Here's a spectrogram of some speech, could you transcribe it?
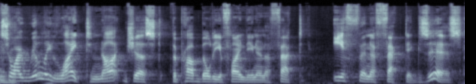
mm-hmm. so I really liked not just the probability of finding an effect if an effect exists,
